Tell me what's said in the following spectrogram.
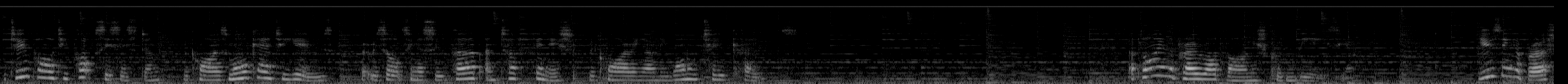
The two-part epoxy system requires more care to use but results in a superb and tough finish requiring only one or two coats. Applying the Pro Rod varnish couldn't be easier. Using a brush,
